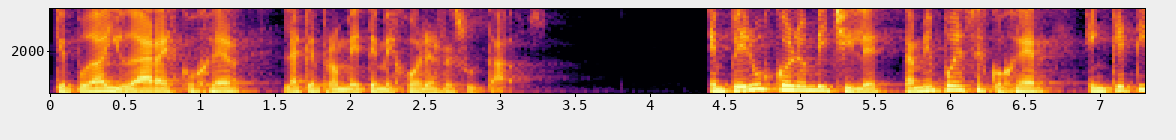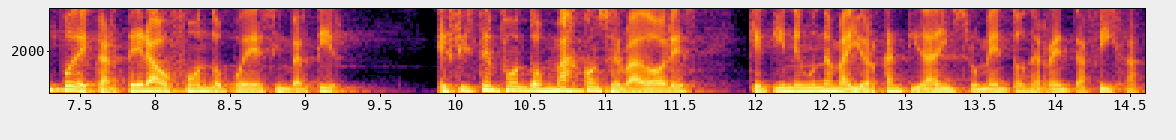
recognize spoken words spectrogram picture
que pueda ayudar a escoger la que promete mejores resultados. En Perú, Colombia y Chile también puedes escoger en qué tipo de cartera o fondo puedes invertir. Existen fondos más conservadores que tienen una mayor cantidad de instrumentos de renta fija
